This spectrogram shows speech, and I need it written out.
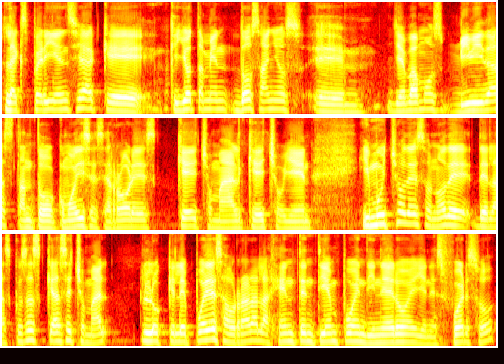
la experiencia que, que yo también dos años eh, llevamos vividas, tanto como dices, errores, qué he hecho mal, qué he hecho bien, y mucho de eso, ¿no? De, de las cosas que has hecho mal, lo que le puedes ahorrar a la gente en tiempo, en dinero y en esfuerzo,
